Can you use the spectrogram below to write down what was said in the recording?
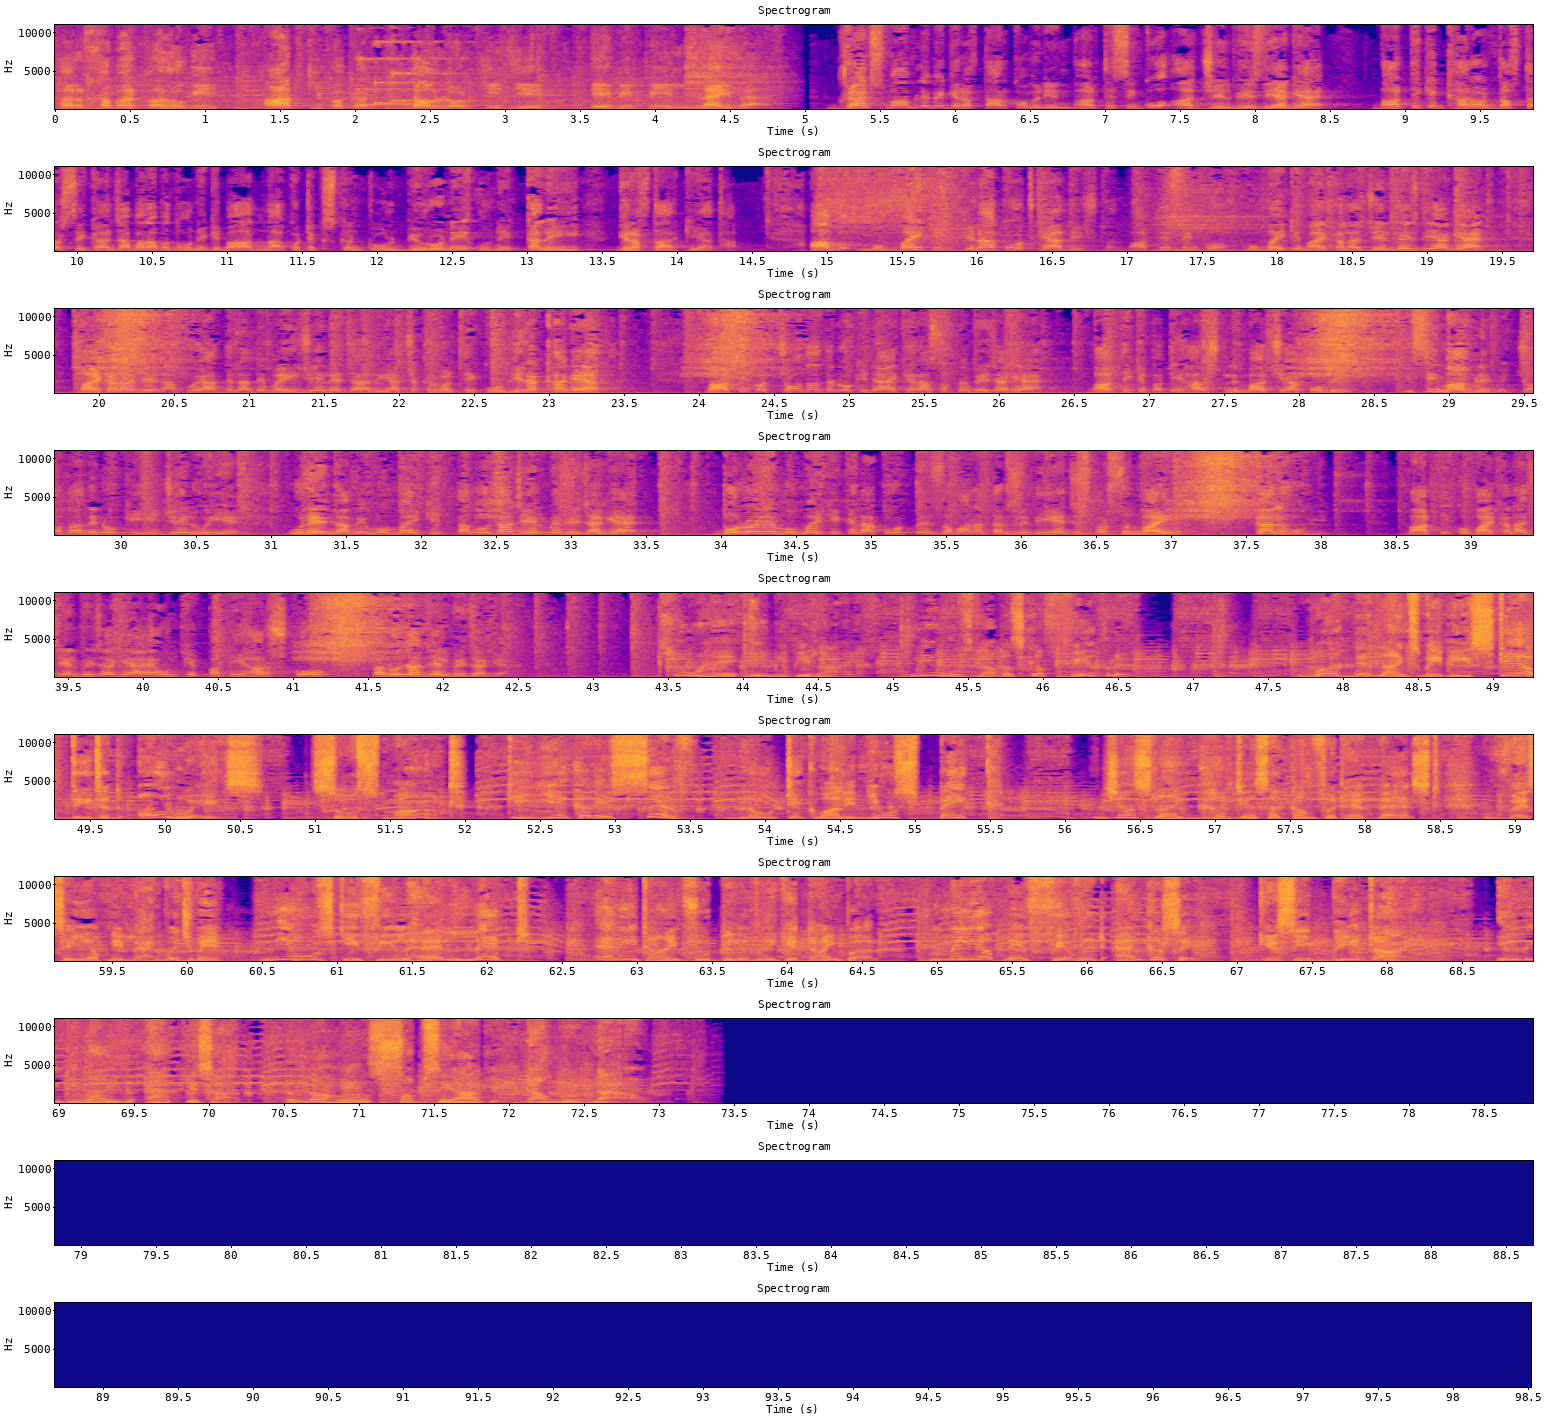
हर खबर पर होगी आपकी पकड़। डाउनलोड कीजिए एबीपी लाइव ऐप ड्रग्स मामले में गिरफ़्तार कॉमेडियन भारती सिंह को आज जेल भेज दिया गया है। भारती के घर और दफ्तर से गांजा बरामद होने के बाद नार्कोटिक्स कंट्रोल ब्यूरो ने उन्हें कल ही गिरफ़्तार किया था। अब मुंबई की किला कोर्ट के आदेश पर भारती सिंह को मुंबई की भाईकला जेल भेज दिया गया है। भाईकला जेल, आपको याद दिला दे, वही जेल है जहाँ रिया चक्रवर्ती को भी रखा गया था। भारती को 14 दिनों की न्यायिक हिरासत में भेजा गया है। भारती के पति हर्ष लिंबाचिया को भी इसी मामले में 14 दिनों की ही जेल हुई है। उन्हें नवी मुंबई की तलोजा जेल में भेजा गया है। दोनों ने मुंबई की किला कोर्ट में जमानत अर्जी दी है, जिस पर सुनवाई कल होगी। भारती को बायकला जेल भेजा गया है, उनके पति हर्ष को तलोजा जेल भेजा गया क्यों है एबीपी लाइव न्यूज़ लवर्स का फेवरेट वर्क डेडलाइंस में भी stay updated always so smart कि ये करे सिर्फ़ ब्लू टिक वाली न्यूज़ पिक जस्ट लाइक घर जैसा कंफर्ट है बेस्ट वैसे ही अपनी लैंग्वेज में न्यूज़ की फील है late any time food delivery के टाइम पर, मिलिए अपने फेवरेट एंकर से किसी भी टाइम एबीपी लाइव ऐप के साथ रहो सबसे आगे. Download now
